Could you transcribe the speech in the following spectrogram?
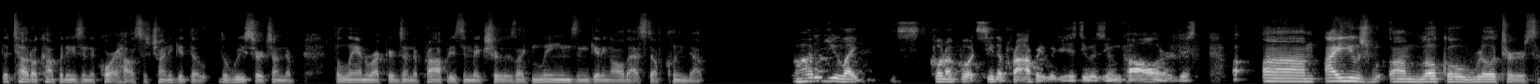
the title companies and the courthouses trying to get the, the research on the, the land records and the properties and make sure there's like liens and getting all that stuff cleaned up. How did you like quote unquote see the property? Would you just do a Zoom call or just? Um, I use um, local realtors.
